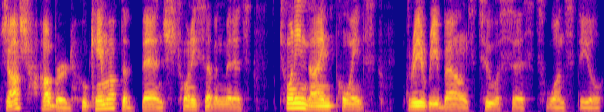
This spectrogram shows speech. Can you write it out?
Josh Hubbard, who came off the bench 27 minutes, 29 points, three rebounds, two assists, one steal.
